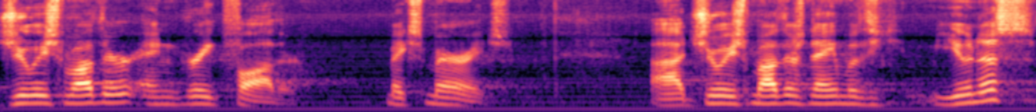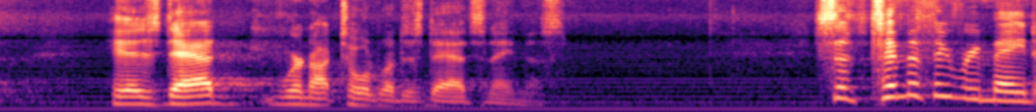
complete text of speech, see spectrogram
Jewish mother and Greek father, mixed marriage. Uh, Jewish mother's name was Eunice. His dad, we're not told what his dad's name is. Since Timothy remained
